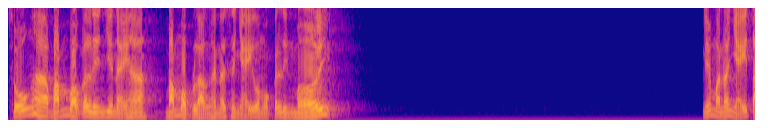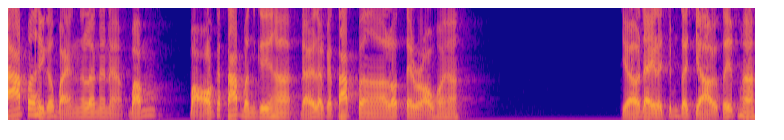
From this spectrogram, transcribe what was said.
xuống ha bấm vào cái link dưới này ha bấm một lần thì nó sẽ nhảy qua một cái link mới. Nếu mà nó nhảy tab á, thì các bạn lên đây nè bấm bỏ cái tab bên kia ha để là cái tab ờ, uh, lateral thôi ha. Giờ ở đây là chúng ta chờ tiếp ha.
